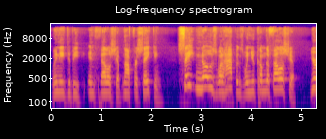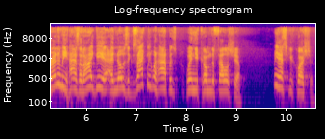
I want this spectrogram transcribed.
We need to be in fellowship, not forsaking. Satan knows what happens when you come to fellowship. Your enemy has an idea and knows exactly what happens when you come to fellowship. Let me ask you a question.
